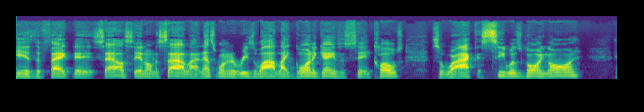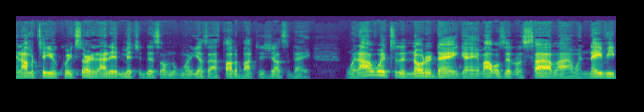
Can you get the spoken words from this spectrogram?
is the fact that Sal said on the sideline. That's one of the reasons why I like going to games and sitting close, so where I can see what's going on. And I'm gonna tell you a quick story. And I didn't mention this on the one yesterday. I thought about this yesterday. When I went to the Notre Dame game, I was at the sideline when Navy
